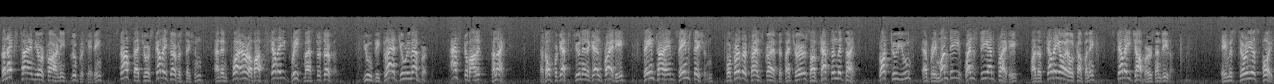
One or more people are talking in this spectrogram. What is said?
The next time your car needs lubricating, stop at your Skelly service station and inquire about Skelly Greasemaster service. You'll be glad you remembered. Ask about it tonight. Now don't forget to tune in again Friday, same time, same station, for further transcribed adventures of Captain Midnight. Brought to you every Monday, Wednesday, and Friday by the Skelly Oil Company, Skelly Jobbers and Dealers. A mysterious voice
